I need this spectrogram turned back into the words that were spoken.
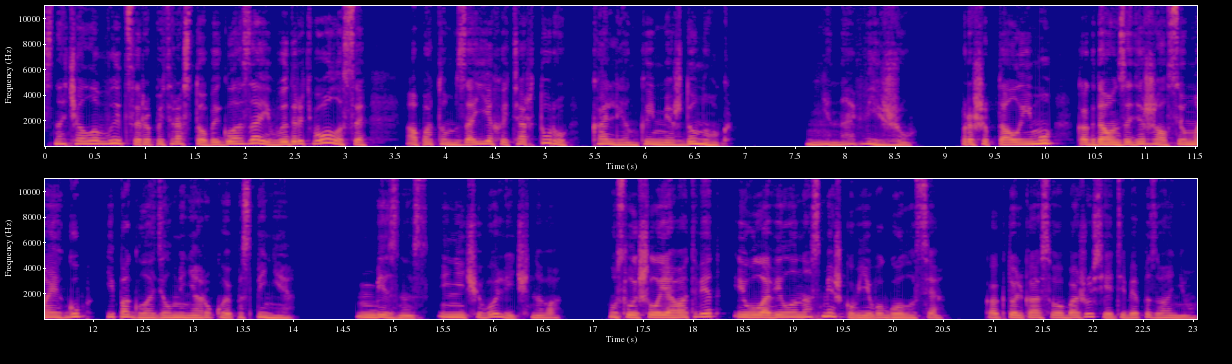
сначала выцарапать ростовые глаза и выдрать волосы, а потом заехать Артуру коленкой между ног. «Ненавижу», — прошептала ему, когда он задержался у моих губ и погладил меня рукой по спине. «Бизнес и ничего личного», — услышала я в ответ и уловила насмешку в его голосе. «Как только освобожусь, я тебе позвоню».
